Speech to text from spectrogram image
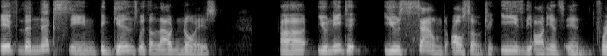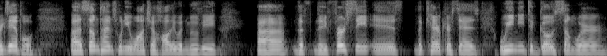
if the next scene begins with a loud noise, uh, you need to use sound also to ease the audience in. For example, uh, sometimes when you watch a Hollywood movie, uh, the the first scene is the character says, "We need to go somewhere,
